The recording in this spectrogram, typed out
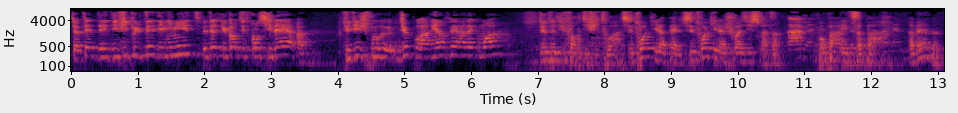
tu as peut-être des difficultés, des limites, peut-être que quand tu te considères, tu dis je ne Dieu pourra rien faire avec moi. Dieu te dit fortifie-toi. C'est toi qui l'appelle, c'est toi qui l'as choisi ce matin pour parler de sa part. Amen.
